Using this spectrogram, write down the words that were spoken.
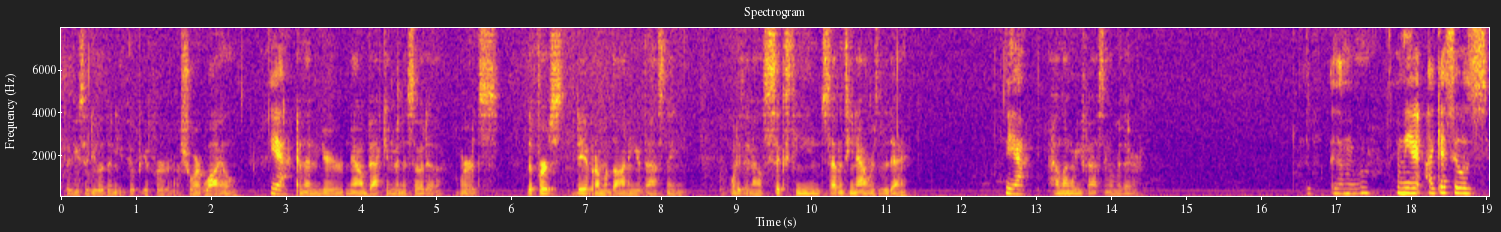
Because you said you lived in Ethiopia for a short while, Yeah. and then you're now back in Minnesota, where it's the first day of Ramadan, and you're fasting. What is it now? 16, 17 hours of the day. Yeah. How long were you fasting over there? Um, I mean, I guess it was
